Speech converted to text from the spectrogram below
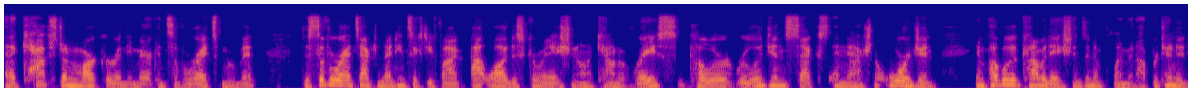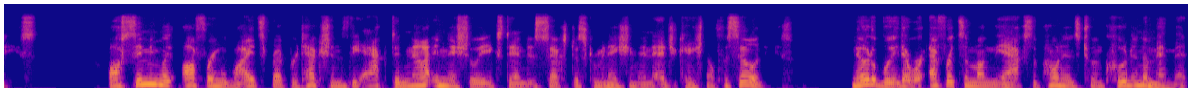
and a capstone marker in the American Civil Rights Movement, the Civil Rights Act of 1965 outlawed discrimination on account of race, color, religion, sex, and national origin in public accommodations and employment opportunities. While seemingly offering widespread protections, the Act did not initially extend to sex discrimination in educational facilities. Notably, there were efforts among the Act's opponents to include an amendment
